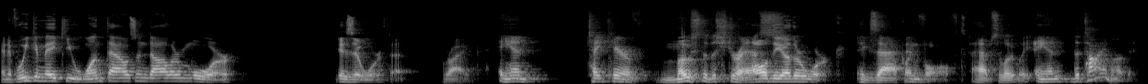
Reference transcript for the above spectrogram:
And if we can make you one thousand dollar more, is it worth it? Right. And take care of most of the stress. All the other work exactly involved Absolutely. And the time of it.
